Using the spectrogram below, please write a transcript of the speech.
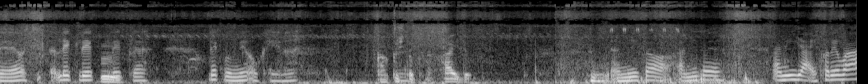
แล้วเล็กเล็ก อืม เล็กนะ เล็กแบบนี้โอเคนะเขาคือตกไข่ดุอันนี้ก็ อันนี้ก็ อันนี้ใหญ่เขาเรียกว่า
